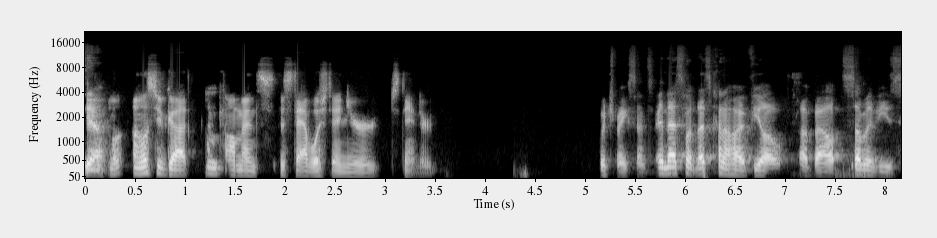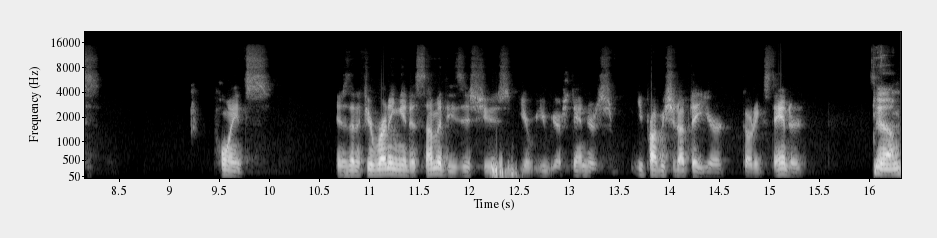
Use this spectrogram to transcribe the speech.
Yeah. Unless you've got Mm. comments established in your standard. which makes sense. And that's what that's kind of how I feel about some of these points. Is that if you're running into some of these issues, your your standards, you probably should update your coding standard Yeah.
